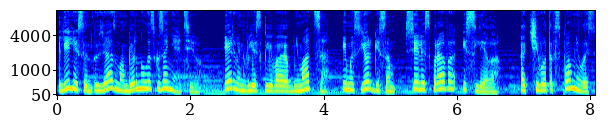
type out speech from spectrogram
Лили с энтузиазмом вернулась к занятию. Эрвин влез к Леваю обниматься, и мы с Йоргисом сели справа и слева. От чего-то вспомнилось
